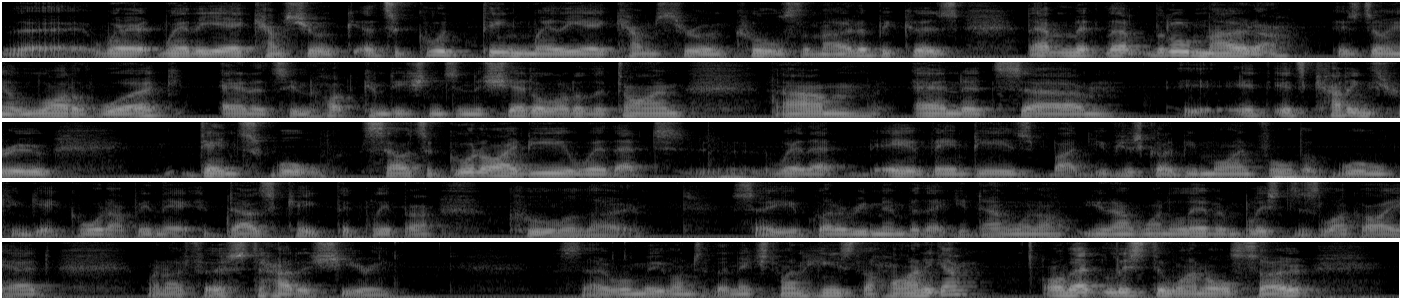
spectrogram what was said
the, where where the air comes through. It's a good thing where the air comes through and cools the motor because that that little motor is doing a lot of work and it's in hot conditions in the shed a lot of the time, um, and it's um, it, it's cutting through dense wool. So it's a good idea where that where that air vent is, but you've just got to be mindful that wool can get caught up in there. It does keep the clipper cooler though. So you've got to remember that you don't want to you don't want 11 blisters like I had when I first started shearing. So we'll move on to the next one. Here's the Heiniger. Oh, that Lister one also.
